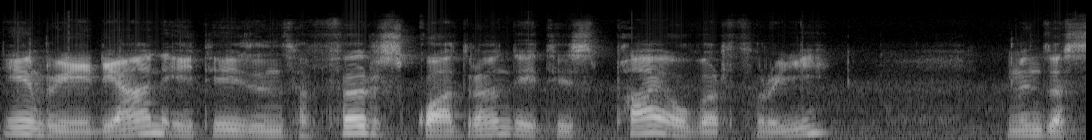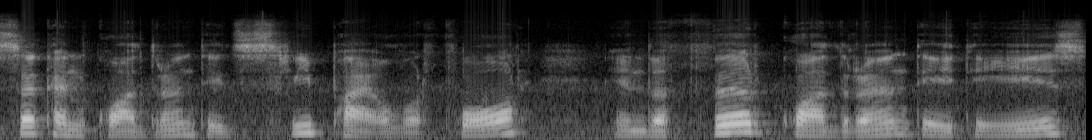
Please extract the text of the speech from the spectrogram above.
In radian it is in the first quadrant it is pi over 3 in the second quadrant it's 3 pi over 4 in the third quadrant it is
